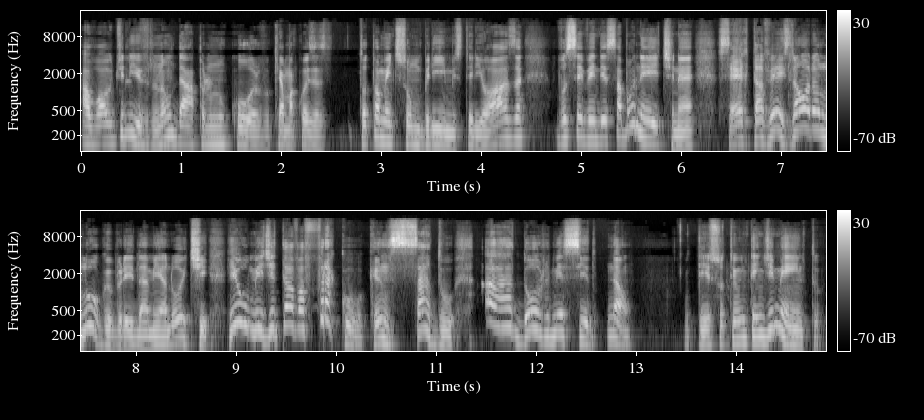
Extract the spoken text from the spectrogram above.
ao audiolivro. Não dá para no Corvo, que é uma coisa totalmente sombria e misteriosa, você vender sabonete, né? Certa vez, na hora lúgubre da meia-noite, eu meditava fraco, cansado, adormecido. Não. O texto tem um entendimento.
